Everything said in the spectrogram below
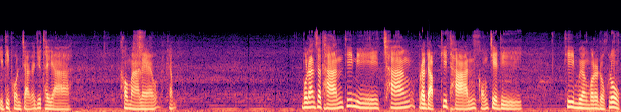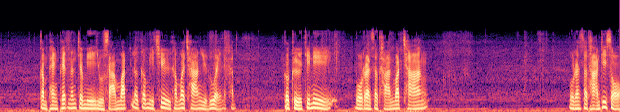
อิทธิพลจากอายุทยาเข้ามาแล้วนะครับโบราณสถานที่มีช้างประดับที่ฐานของเจดีย์ที่เมืองมรดกโลก กำแพงเพชรนั้นจะมีอยู่ 3 วัด แล้วก็มีชื่อคำว่าช้างอยู่ด้วยนะครับ ก็คือที่นี่โบราณสถานวัดช้าง โบราณสถานที่สอง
